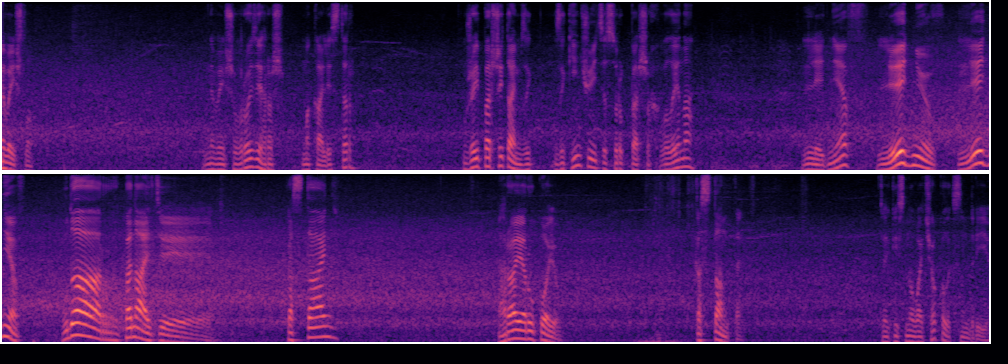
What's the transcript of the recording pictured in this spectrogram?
Не вийшло. Не вийшов розіграш. Макалістер. Уже і перший тайм закінчується, 41 хвилина. Леднєв. Леднєв. Леднєв. Удар! Пенальті. Кастань. Грає рукою. Кастанте. Це якийсь новачок Олександрії.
